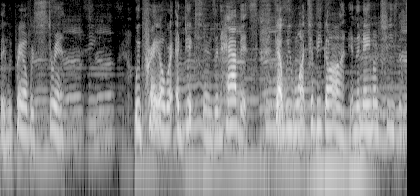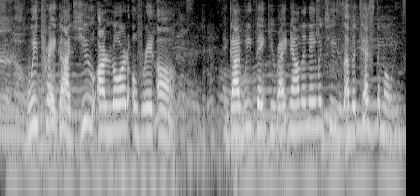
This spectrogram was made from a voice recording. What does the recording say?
and we pray over strength. We pray over addictions and habits that we want to be gone in the name of Jesus. We pray, God, you are Lord over it all. And God, we thank you right now in the name of Jesus of the testimonies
